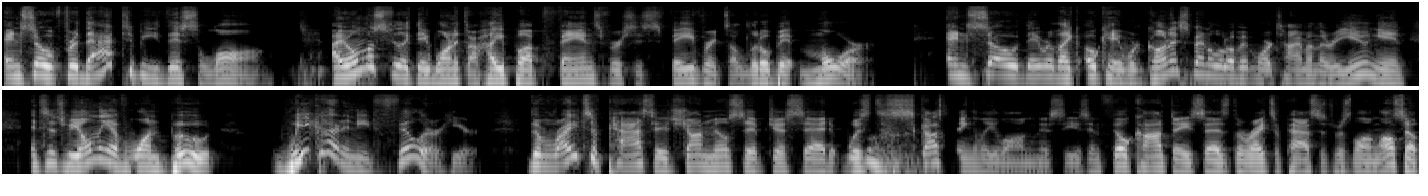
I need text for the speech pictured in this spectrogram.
And so for that to be this long, I almost feel like they wanted to hype up fans versus favorites a little bit more. And so they were like, okay, we're going to spend a little bit more time on the reunion. And since we only have one boot, we kind of need filler here. The rites of passage, John Millsip just said, was disgustingly long this season. Phil Conte says the rites of passage was long also.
